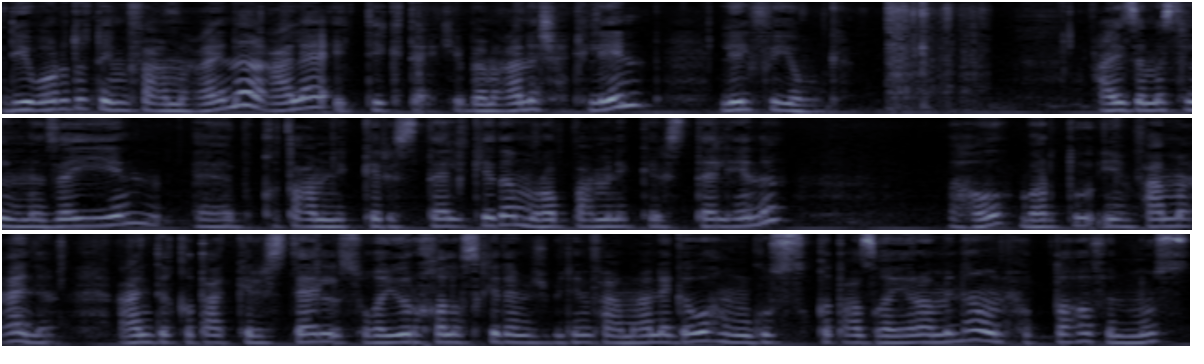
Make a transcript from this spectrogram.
دي برضو تنفع معانا على التيك تاك يبقى معانا شكلين للفيونكة. عايزة مثلا أزين بقطعة من الكريستال كده مربع من الكريستال هنا. أهو برضو ينفع معانا. عندي قطعة كريستال صغيرة خالص كده مش بتنفع معانا جوه هنقص قطعة صغيرة منها ونحطها في النص.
